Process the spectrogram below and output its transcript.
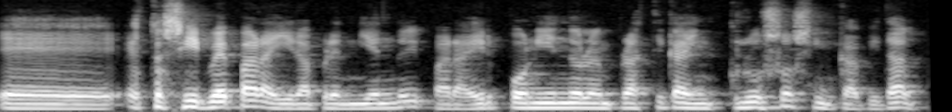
Eh, esto sirve para ir aprendiendo y para ir poniéndolo en práctica incluso sin capital.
